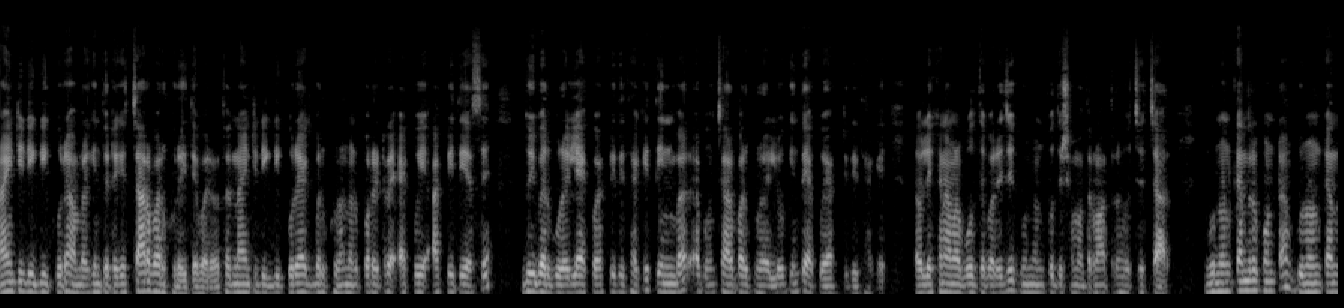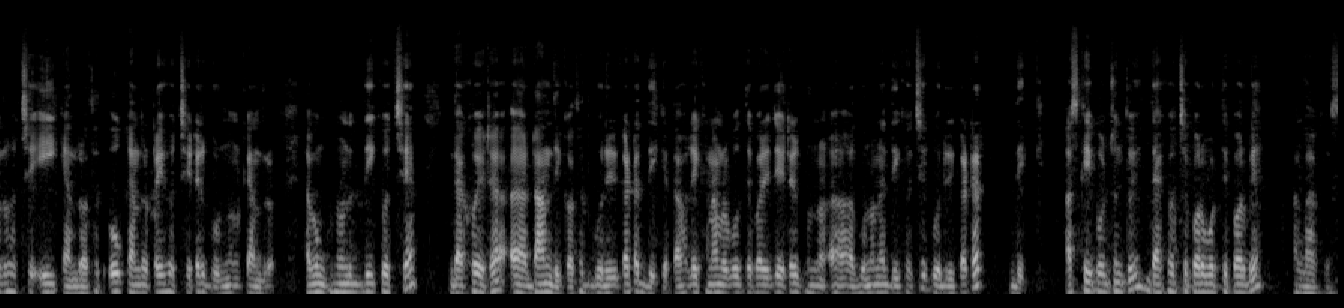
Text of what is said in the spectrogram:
নাইনটি ডিগ্রি করে আমরা কিন্তু এটাকে চারবার ঘুরাইতে পারি। অর্থাৎ নাইনটি ডিগ্রি করে একবার ঘোরানোর পর এটার একই আকৃতি আছে। দুইবার ঘুরাইলে একই আকৃতি থাকে, তিনবার এবং চারবার ঘুরাইলেও কিন্তু একই আকৃতি থাকে। তাহলে এখানে আমরা বলতে পারি যে গুণন প্রতিসমতার মাত্রা হচ্ছে চার। গুণন কেন্দ্র কোনটা? গুণন কেন্দ্র হচ্ছে এই কেন্দ্র, অর্থাৎ ও কেন্দ্রটাই হচ্ছে এটার গুণন কেন্দ্র। এবং গুণনের দিক হচ্ছে, দেখো এটা ডান দিক, অর্থাৎ ঘড়ির কাটার দিকে। তাহলে এখানে আমরা বলতে পারি যে এটার গুণনের দিক হচ্ছে ঘড়ির কাটার দিক। আজকে এই পর্যন্তই। দেখা হচ্ছে পরবর্তী পর্বে। আল্লাহ হাফেজ।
